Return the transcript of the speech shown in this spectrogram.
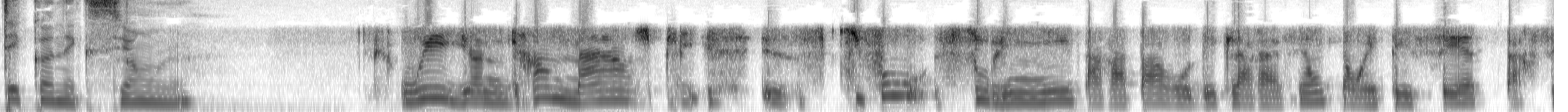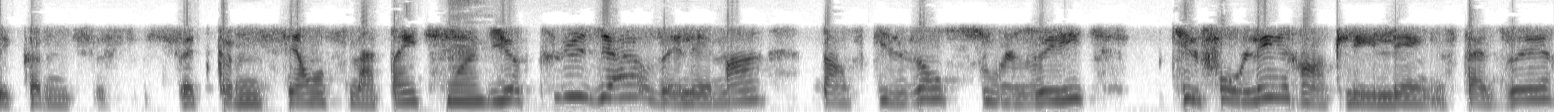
déconnexion. Oui, il y a une grande marge. Puis euh, ce qu'il faut souligner par rapport aux déclarations qui ont été faites par ces cette commission ce matin, il y a plusieurs éléments dans ce qu'ils ont soulevé qu'il faut lire entre les lignes, c'est-à-dire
